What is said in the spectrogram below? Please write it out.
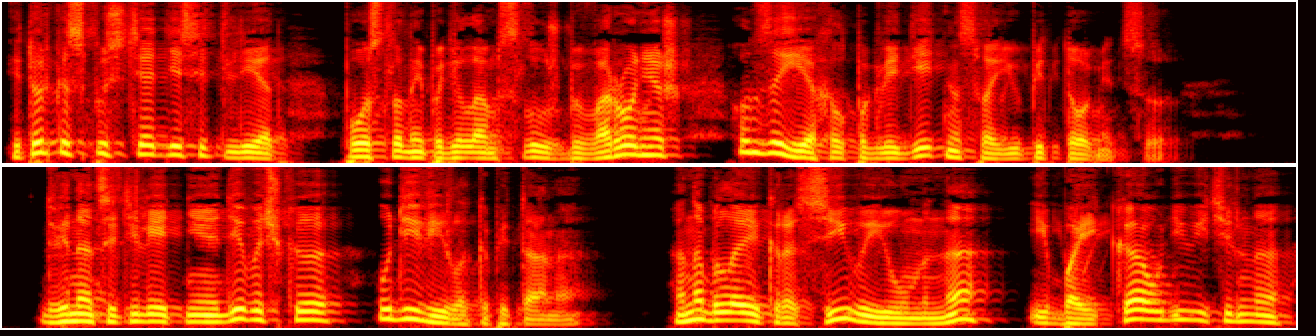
И только спустя десять лет, посланный по делам службы в Воронеж, он заехал поглядеть на свою питомицу. Двенадцатилетняя девочка удивила капитана. Она была и красива, и умна, и байка удивительно,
